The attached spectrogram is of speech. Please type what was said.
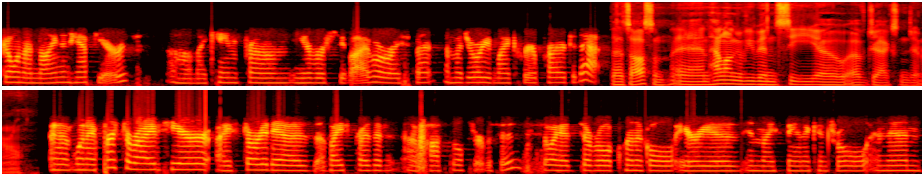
going on nine and a half years. Um, I came from University of Iowa, where I spent a majority of my career prior to that. That's awesome. And how long have you been CEO of Jackson General? Uh, when I first arrived here, I started as a vice president of hospital services. So I had several clinical areas in my span of control. And then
